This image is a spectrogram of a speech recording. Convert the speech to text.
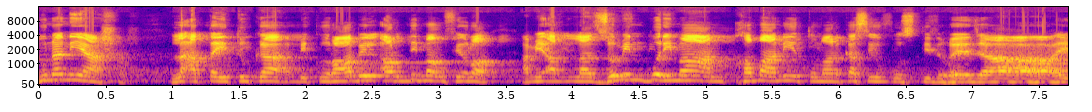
গুনাহ নিয়ে আসো। লা আতাইতুকা বিকরাবিল আরদি মাগফিরা। আমি আল্লাহ জমিন পরিমাণ ক্ষমা নিয়ে তোমার কাছে উপস্থিত হয়ে যাই।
